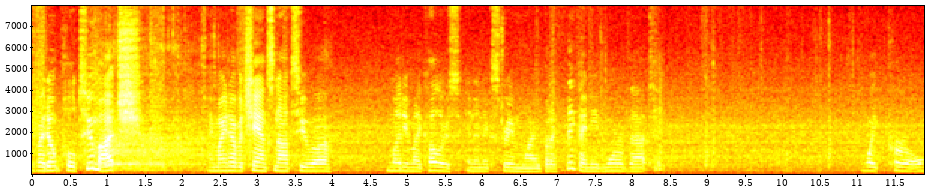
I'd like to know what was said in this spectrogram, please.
If I don't pull too much, I might have a chance not to uh, muddy my colors in an extreme way, but I think I need more of that white pearl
